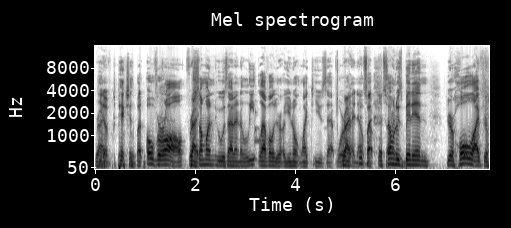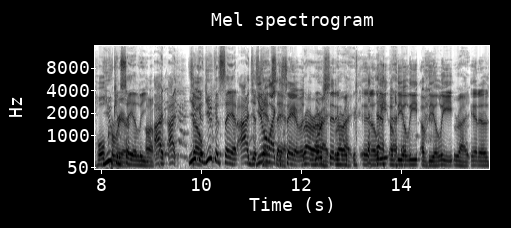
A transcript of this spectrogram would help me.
Right. you know, depictions, but overall, for Right. someone who was at an elite level, you're, you don't like to use that word, Right. I know, It's but it's someone right. who's been in your whole life, your whole You career. You can say elite. Okay. I, I, you So- can you can say it. I just you don't like say to say it, but Right, we're right, sitting right, with right. an elite of the elite of the elite Right. in a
